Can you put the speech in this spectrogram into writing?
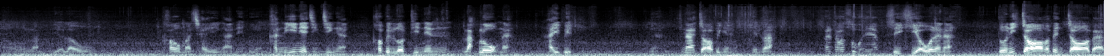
เอาละเดี๋ยวเราเข้ามาใช้งานในเมือง คันนี้เนี่ยจริงๆอะเขาเป็นรถที่เน้นรักโลกนะไฮบริด หน้าจอเป็นไง เห็นป่ะหน้าจอสวยครับสีเขียวเลยนะ ตัวนี้จอก็เป็นจอแบบ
